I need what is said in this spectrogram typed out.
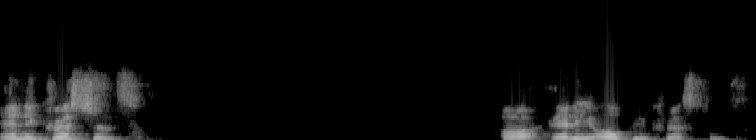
Any questions? Or any open questions?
